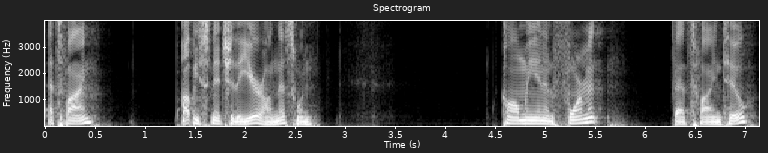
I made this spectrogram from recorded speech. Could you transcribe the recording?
That's fine. I'll be snitch of the year on this one. Call me an informant. That's fine too.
